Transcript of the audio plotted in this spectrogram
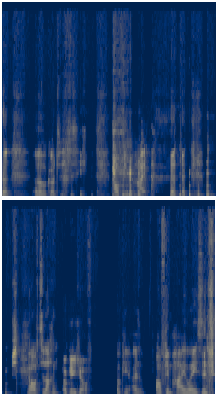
oh Gott. Auf dem High. Hör auf zu lachen. Okay, ich auf. Okay, also auf dem Highway sind.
